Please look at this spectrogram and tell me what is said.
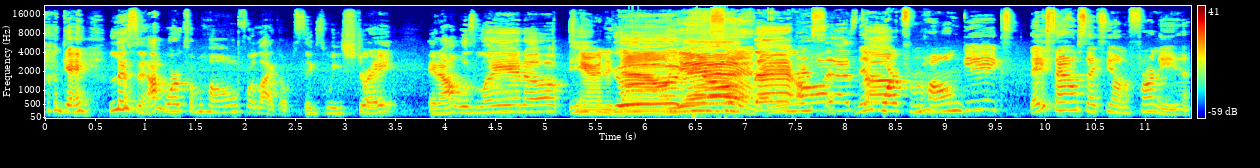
Okay, listen, I worked from home for like a six weeks straight, and I was laying up, Tearing it good, down, you know yeah. what I'm saying? All that them stuff. work from home gigs, they sound sexy on the front end.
